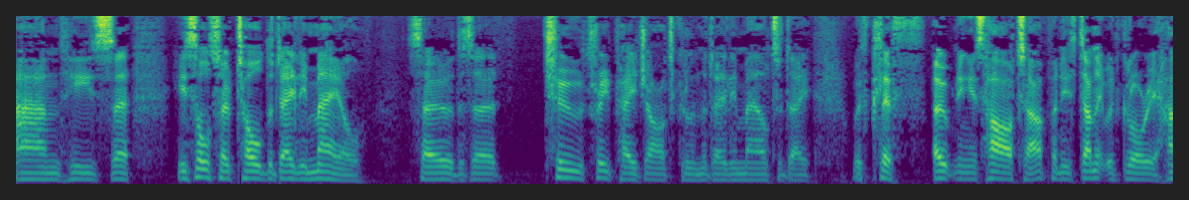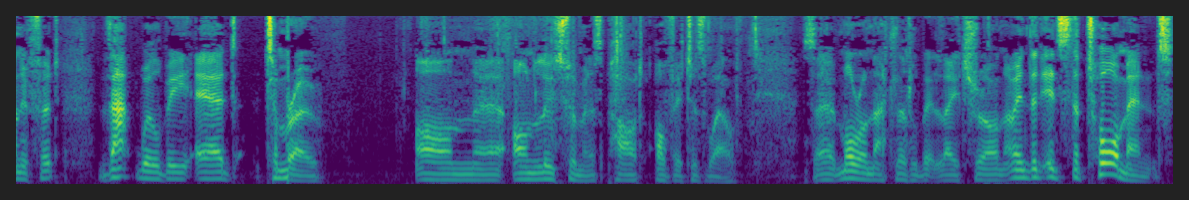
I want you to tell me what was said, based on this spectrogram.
And he's uh, he's also told the Daily Mail. So there's a two, three page article in the Daily Mail today with Cliff opening his heart up, and he's done it with Gloria Hunniford. That will be aired tomorrow on, uh, on Loose Women as part of it as well. So, more on that a little bit later on. I mean, it's the torment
